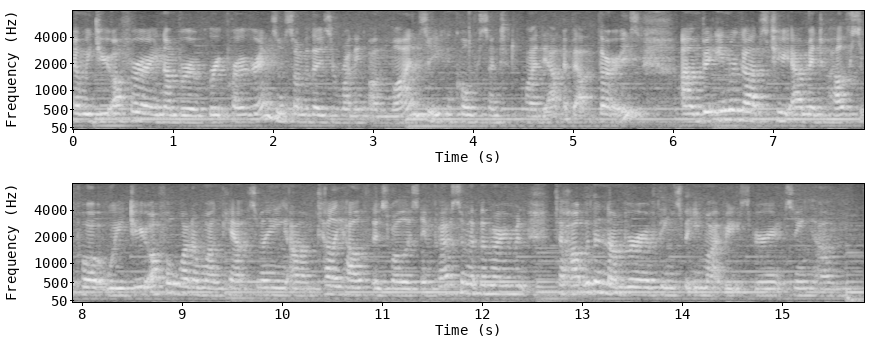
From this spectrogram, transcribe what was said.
and we do offer a number of group programs and some of those are running online so you can call the centre to find out about those. Um, but in regards to our mental health support we do offer one-on-one counselling, um, telehealth as well as in person at the moment to help with a number of things that you might be experiencing um,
